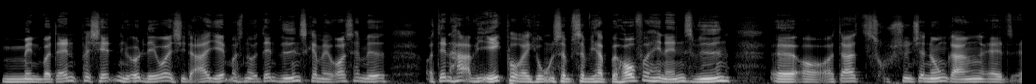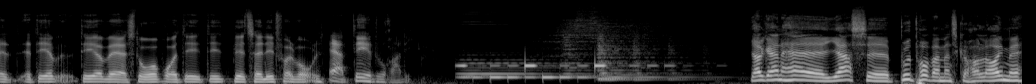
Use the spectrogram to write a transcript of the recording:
men hvordan patienten jo lever i sit eget hjem og sådan noget, den viden skal man jo også have med, og den har vi ikke på regionen, så, så vi har behov for hinandens viden, øh, og, og der synes jeg nogle gange, at, at, at det, at, det at være storebror, det, det bliver taget lidt for alvorligt. Ja, det er du ret i. Jeg vil gerne have jeres øh, bud på, hvad man skal holde øje med,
